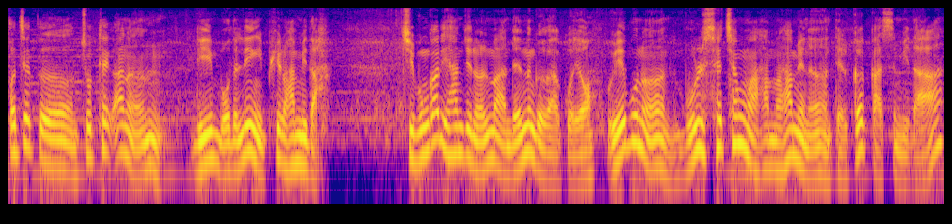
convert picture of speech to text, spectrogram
어쨌든 주택 안은 리모델링이 필요합니다. 지붕갈이 한 지는 얼마 안 되는 것 같고요. 외부는 물 세척만 하면 하면은 될 것 같습니다.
